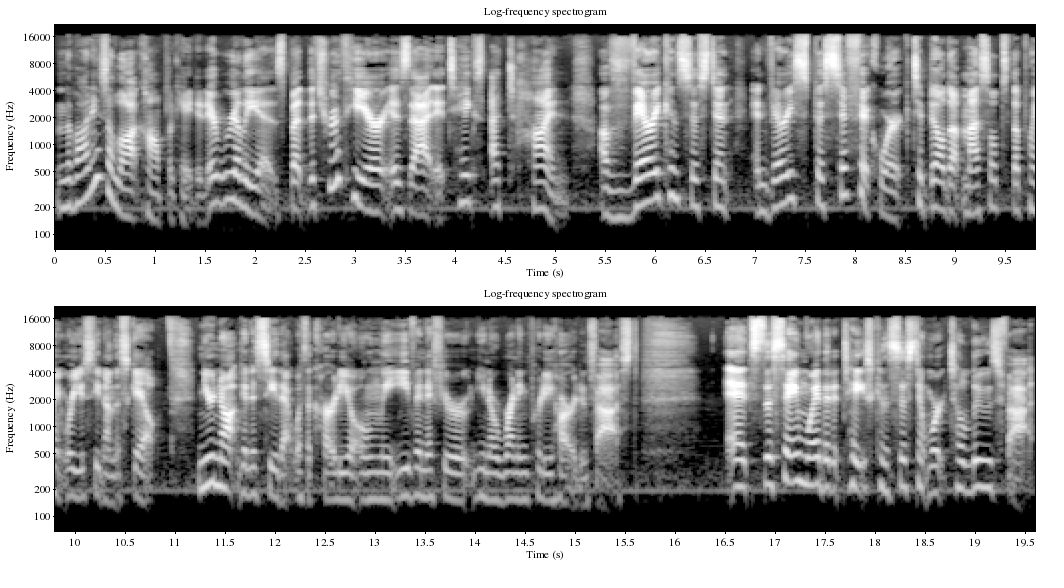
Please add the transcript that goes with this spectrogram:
And the body's a lot complicated. It really is. But the truth here is that it takes a ton of very consistent and very specific work to build up muscle to the point where you see it on the scale. And you're not going to see that with a cardio only, even if you're, you know, running pretty hard and fast. It's the same way that it takes consistent work to lose fat.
